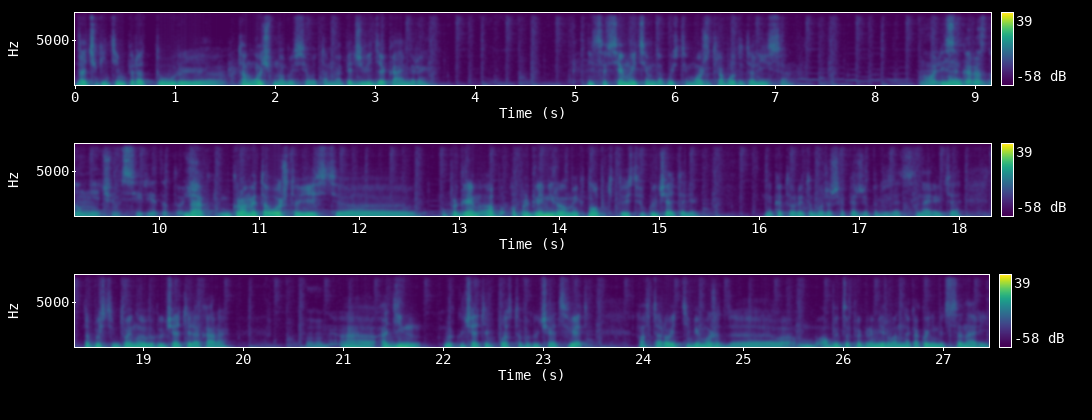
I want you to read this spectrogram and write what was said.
Датчики температуры, там очень много всего, там опять же видеокамеры. И со всем этим, допустим, может работать Алиса. Ну, Алиса Ну, гораздо умнее, чем Siri, это точно. Да, кроме того, что есть э, оп- опрограммируемые кнопки, то есть выключатели, на которые ты можешь, опять же, подвязать сценарий. У тебя, допустим, двойной выключатель Акара. Э, один выключатель просто выключает свет, а второй тебе может э, а быть запрограммирован на какой-нибудь сценарий.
